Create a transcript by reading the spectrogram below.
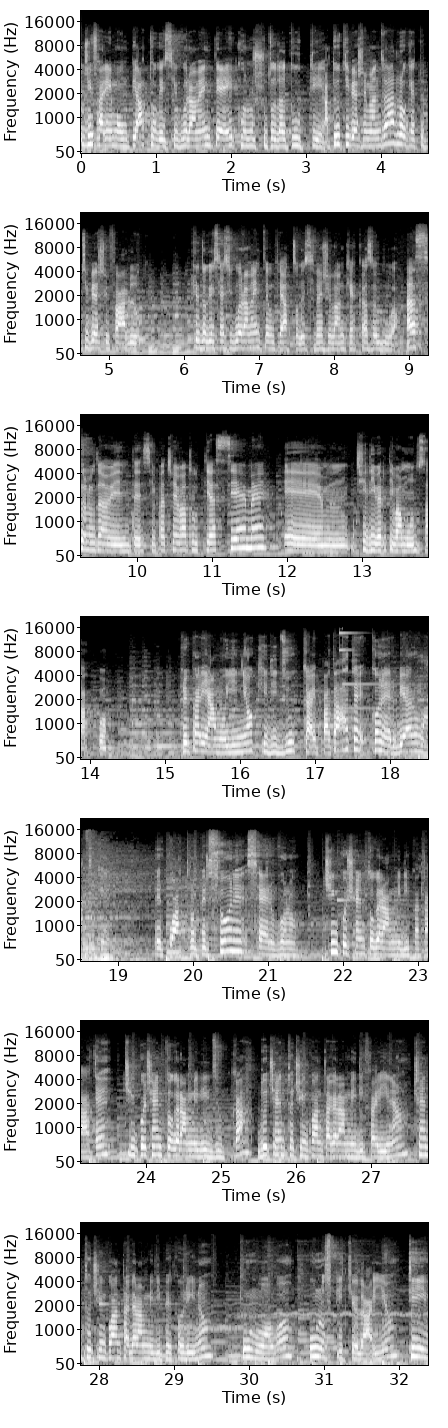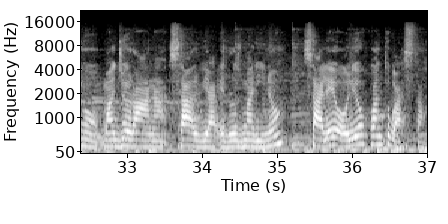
Oggi faremo un piatto che sicuramente è conosciuto da tutti. A tutti piace mangiarlo, che a tutti piace farlo. Credo che sia sicuramente un piatto che si faceva anche a casa tua. Assolutamente, si faceva tutti assieme e mm, ci divertivamo un sacco. Prepariamo gli gnocchi di zucca e patate con erbe aromatiche. Per 4 persone servono 500 g di patate, 500 g di zucca, 250 g di farina, 150 g di pecorino, un uovo, uno spicchio d'aglio, timo, maggiorana, salvia e rosmarino, sale e olio quanto basta.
